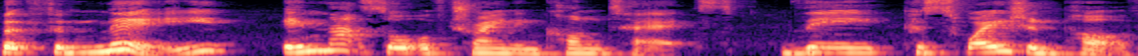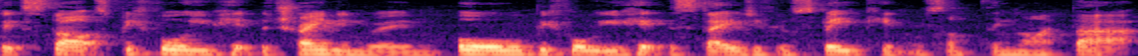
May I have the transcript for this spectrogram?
But for me, in that sort of training context, the persuasion part of it starts before you hit the training room or before you hit the stage if you're speaking or something like that.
